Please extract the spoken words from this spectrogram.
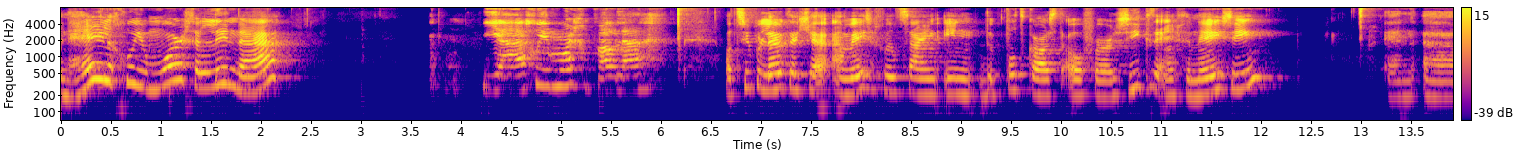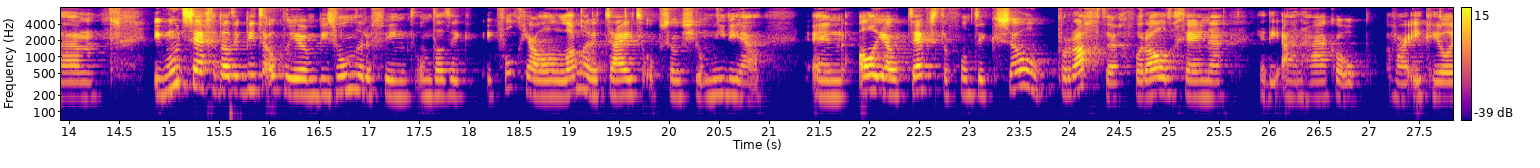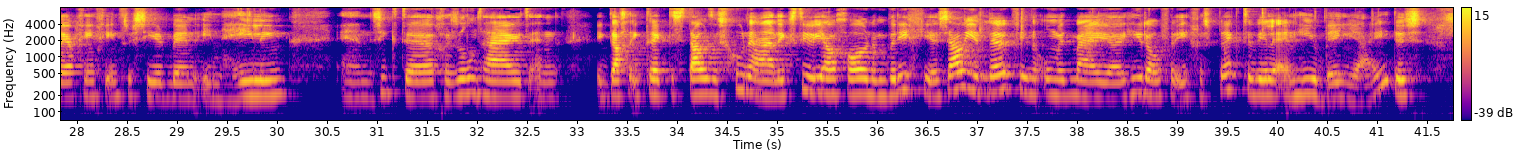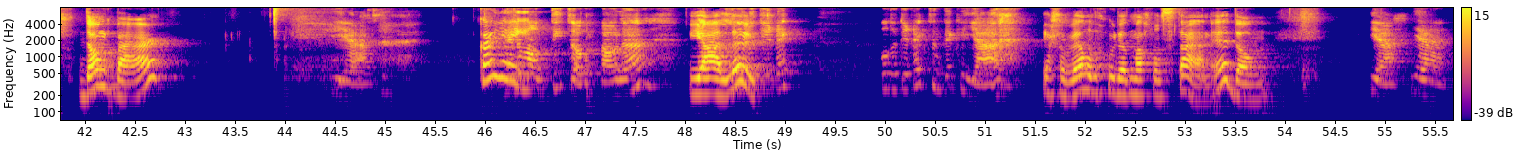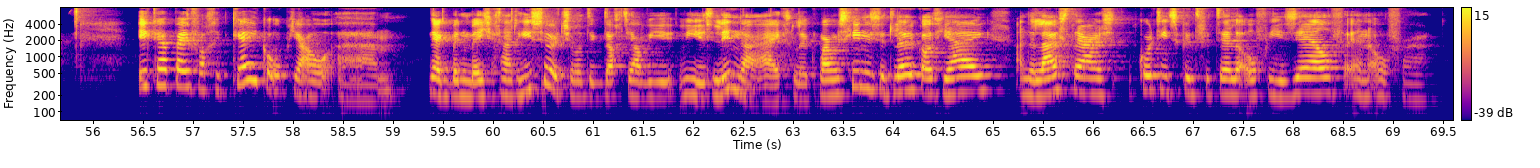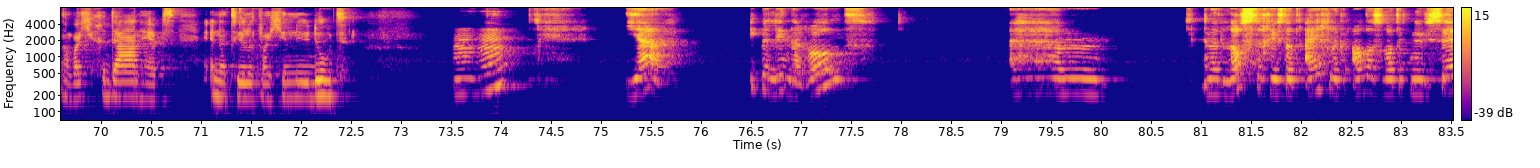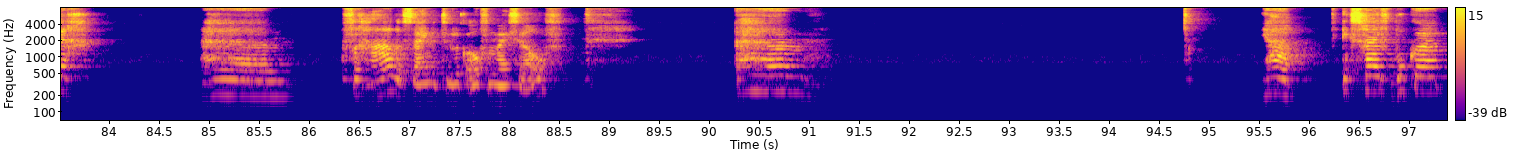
Een hele goede morgen, Linda. Ja, goedemorgen Paula. Wat superleuk dat je aanwezig wilt zijn in de podcast over ziekte en genezing. En ehm, ik moet zeggen dat ik dit ook weer een bijzondere vind, omdat ik, ik volg jou al een langere tijd op social media. En al jouw teksten vond ik zo prachtig, vooral degene ja, die aanhaken op waar ik heel erg in geïnteresseerd ben, in heling en ziekte, gezondheid en ik dacht, ik trek de stoute schoenen aan. Ik stuur jou gewoon een berichtje. Zou je het leuk vinden om met mij uh, hierover in gesprek te willen? En hier ben jij. Dus dankbaar. Ja. Kan jij... Helemaal dito, Paula. Ja, leuk. Ik direct, voelde direct een dikke ja. Ja, geweldig hoe dat mag ontstaan, hè, dan. Ja, ja. Ik heb even gekeken op jouw... Uh, ja, ik ben een beetje gaan researchen, want ik dacht, ja, wie, wie is Linda eigenlijk? Maar misschien is het leuk als jij aan de luisteraars kort iets kunt vertellen over jezelf en over nou, wat je gedaan hebt en natuurlijk wat je nu doet. Mm Ja, ik ben Linda Rood. Ehm, en het lastige is dat eigenlijk alles wat ik nu zeg, ehm, verhalen zijn natuurlijk over mijzelf. Um, ja, ik schrijf boeken.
